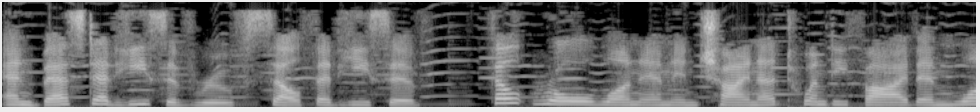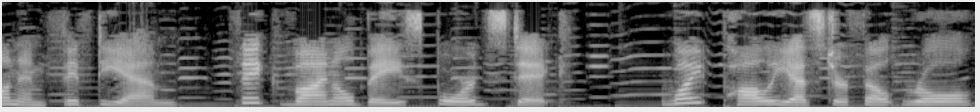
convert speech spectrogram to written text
and best adhesive roof self-adhesive. Felt roll 1M in China 25M 1M 50M. Thick vinyl baseboard stick. White polyester felt roll,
